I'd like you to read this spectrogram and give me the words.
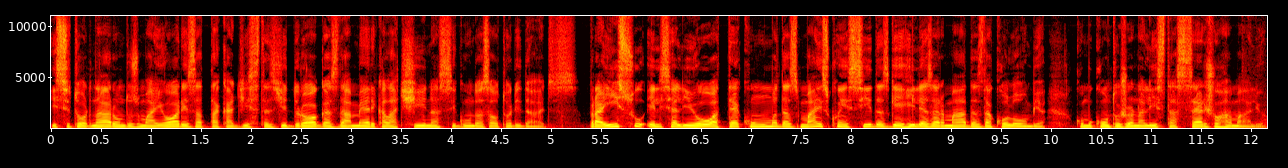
e se tornar um dos maiores atacadistas de drogas da América Latina, segundo as autoridades. Para isso, ele se aliou até com uma das mais conhecidas guerrilhas armadas da Colômbia, como conta o jornalista Sérgio Ramalho.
